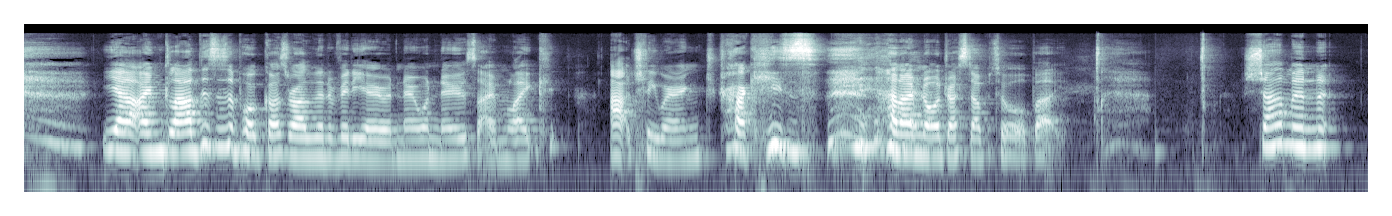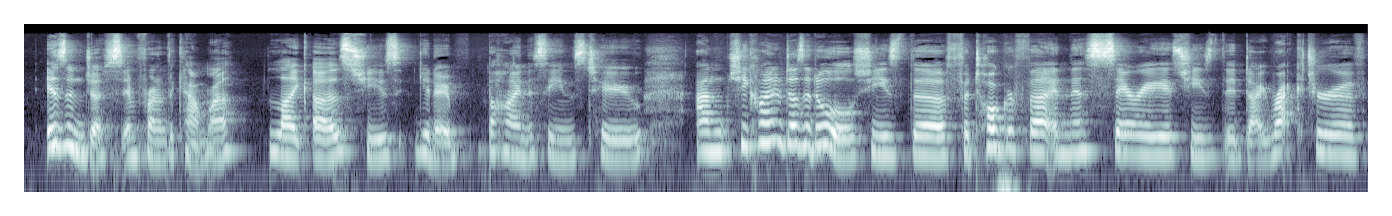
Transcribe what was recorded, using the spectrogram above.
yeah, I'm glad this is a podcast rather than a video and no one knows I'm like actually wearing trackies and I'm not dressed up at all. But Sherman isn't just in front of the camera like us, she's, you know, behind the scenes too. And she kind of does it all. She's the photographer in this series, she's the director of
